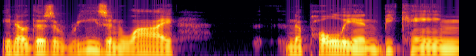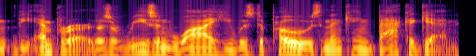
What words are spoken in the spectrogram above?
You know, there's a reason why Napoleon became the emperor. There's a reason why he was deposed and then came back again.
